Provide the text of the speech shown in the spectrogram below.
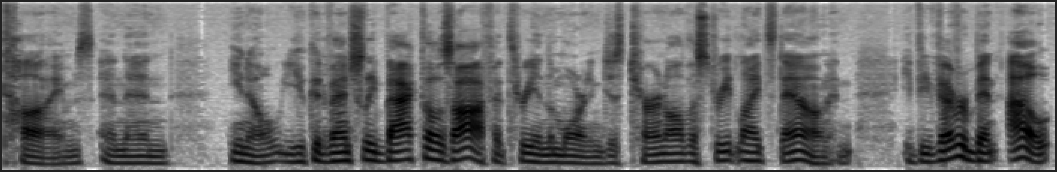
times. And then, you know, you could eventually back those off at three in the morning, just turn all the street lights down. And if you've ever been out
